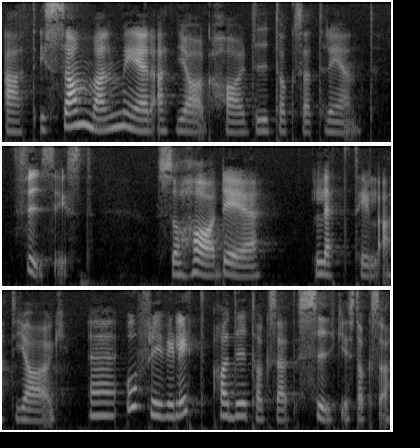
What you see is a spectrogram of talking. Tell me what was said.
att i samband med att jag har detoxat rent fysiskt så har det lett till att jag eh, ofrivilligt har detoxat psykiskt också.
